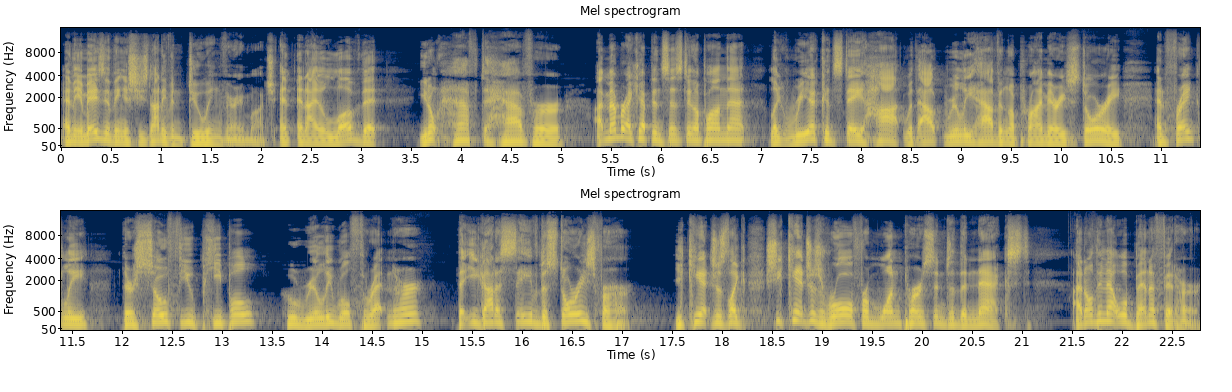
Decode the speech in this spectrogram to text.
and the amazing thing is she's not even doing very much. And and I love that you don't have to have her. I remember I kept insisting upon that. Like Rhea could stay hot without really having a primary story. And frankly, there's so few people who really will threaten her that you got to save the stories for her. You can't just like she can't just roll from one person to the next. I don't think that will benefit her.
